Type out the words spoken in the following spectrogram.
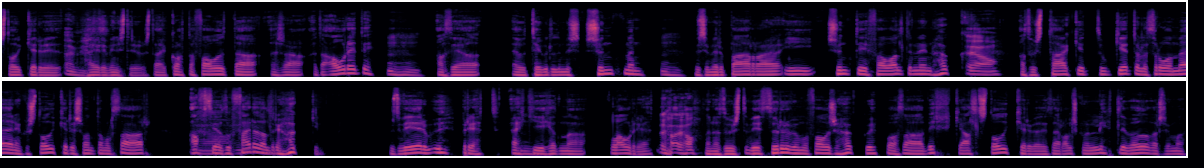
stóðgerfið Einmitt. hægri vinstri, þú veist, það er gott að fá þetta, þessa, þetta áreiti Mhm. af því að ef þú tekur til dæmis sundmenn Mhm. þeir sem eru bara í sundi fá aldrei neinn högg já, að þú veist, get, þú getur alveg þróa með þér einhver stóðkerfisvandamál þar af því Já, að þú færið aldrei höggin við erum upprétt, ekki hérna já þannig að þú veist, við þurfum að fá þessi högg upp á það að virkja allt stóðkerfið það er alls konar litli vöðvar sem að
